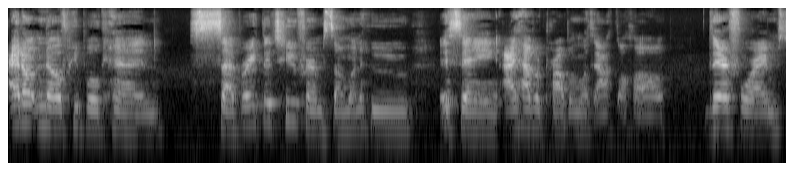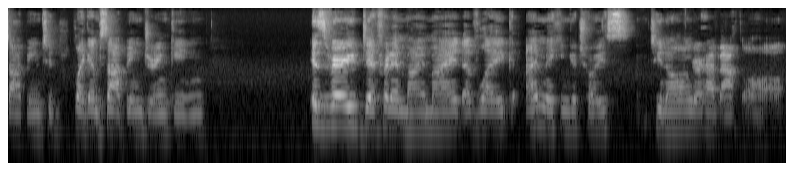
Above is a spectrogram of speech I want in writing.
I don't know if people can separate the two from someone who is saying, I have a problem with alcohol, therefore I'm stopping to like I'm stopping drinking is very different in my mind of like I'm making a choice to no longer have alcohol.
